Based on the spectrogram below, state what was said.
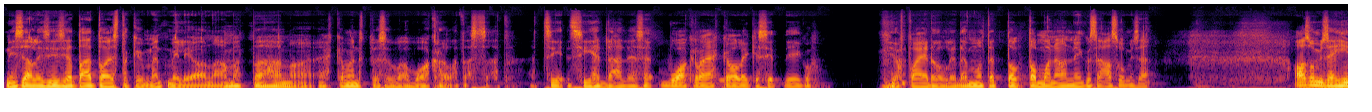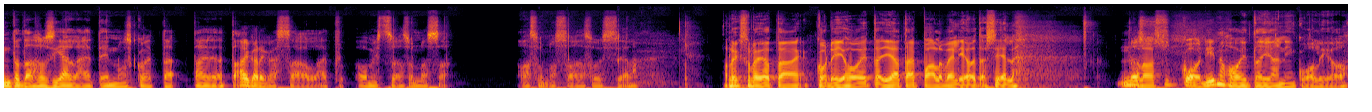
Niin se oli siis jotain toista kymmentä miljoonaa. Tähän no, ehkä mä nyt pysyn vaan vuokralla tässä. Että, että siihen nähden se vuokra ehkä olikin sitten niinku jopa edullinen, mutta tuommoinen to, on niinku se asumisen – asumisen hintataso siellä, että en usko, että, tai, että aika rikas saa olla, että omistusasunnossa asunnossa asuisi siellä. Oliko sulla jotain kodinhoitajia tai palvelijoita siellä? No kodinhoitajia niin kuin oli jo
